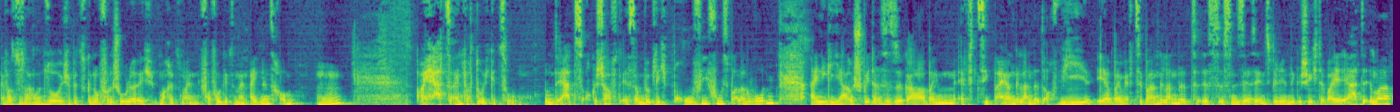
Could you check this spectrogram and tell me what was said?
einfach so sagen würden, so, ich habe jetzt genug von Schule, ich mache jetzt meinen, verfolge jetzt meinen eigenen Traum. Mhm. Aber er hat es einfach durchgezogen. Und er hat es auch geschafft. Er ist dann wirklich Profifußballer geworden. Einige Jahre später ist er sogar beim FC Bayern gelandet. Auch wie er beim FC Bayern gelandet ist, ist eine sehr, sehr inspirierende Geschichte, weil er hatte immer,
